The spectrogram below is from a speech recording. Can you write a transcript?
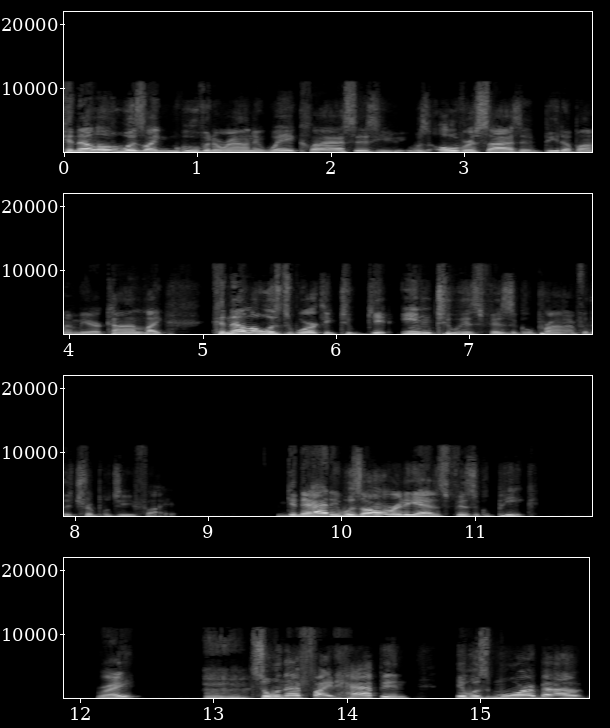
Canelo was like moving around in weight classes. He was oversized and beat up on Amir Khan. Like Canelo was working to get into his physical prime for the Triple G fight. Gennady was already at his physical peak, right? Mm-hmm. So when that fight happened, it was more about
